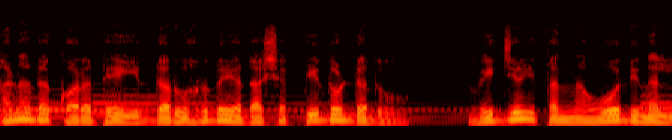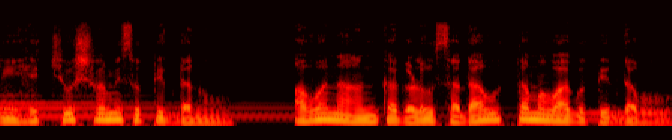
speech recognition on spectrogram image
ಹಣದ ಕೊರತೆ ಇದ್ದರೂ ಹೃದಯದ ಶಕ್ತಿ ದೊಡ್ಡದು. ವಿಜಯ್ ತನ್ನ ಓದಿನಲ್ಲಿ ಹೆಚ್ಚು ಶ್ರಮಿಸುತ್ತಿದ್ದನು. ಅವನ ಅಂಕಗಳು ಸದಾ ಉತ್ತಮವಾಗುತ್ತಿದ್ದವು.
